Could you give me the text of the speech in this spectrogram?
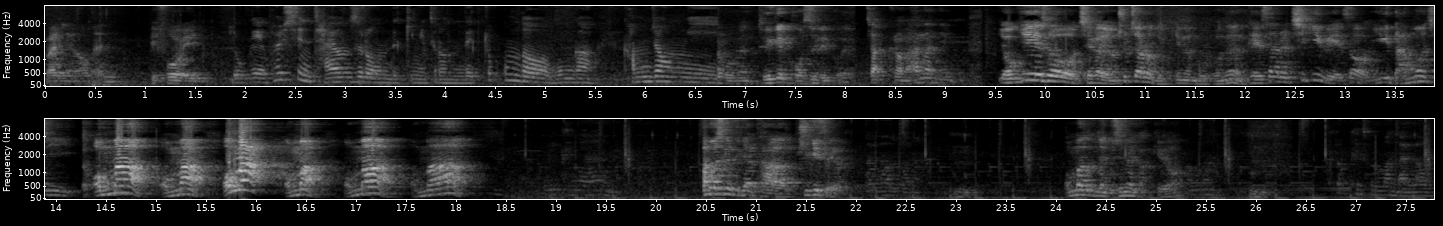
Right now and before you 이게 훨씬 자연스러운 느낌이 들었는데 조금 더 뭔가 감정이 보면 되게 거슬릴 거예요. 자, 그러면 하나님 여기에서 제가 연출자로 느끼는 부분은 대사를 치기 위해서 이 나머지 엄마, 엄마, 엄마, 엄마, 엄마, 엄마 우리 그냥 나머지는 그냥 다 죽이세요. 날라오잖아. 음. 엄마도 그냥 유심히 갈게요. 엄마 음. 그렇게 돈만 날라오더라.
